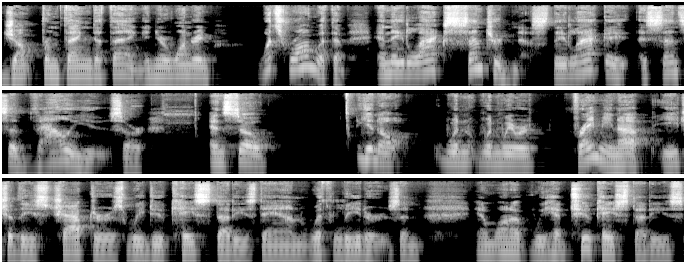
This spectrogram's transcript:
jump from thing to thing, and you're wondering what's wrong with them and they lack centeredness they lack a, a, sense of values or and so you know when when we were framing up each of these chapters, we do case studies, Dan, with leaders. And and one of we had two case studies,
